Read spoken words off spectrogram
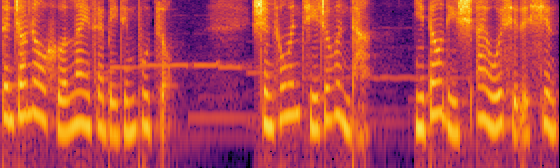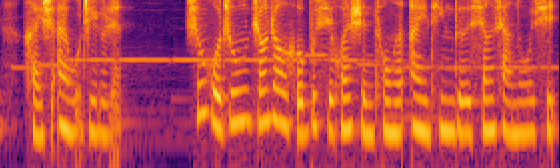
但张兆和赖在北京不走，沈从文急着问他：“你到底是爱我写的信，还是爱我这个人？”生活中，张兆和不喜欢沈从文爱听的乡下傩戏，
